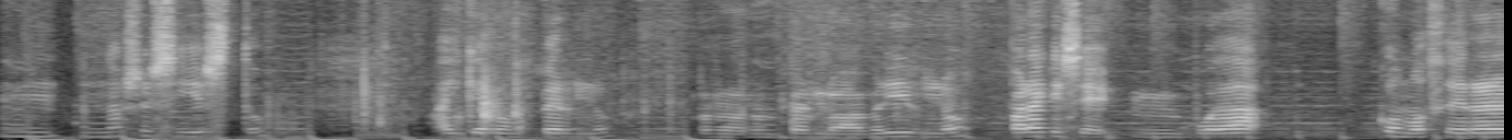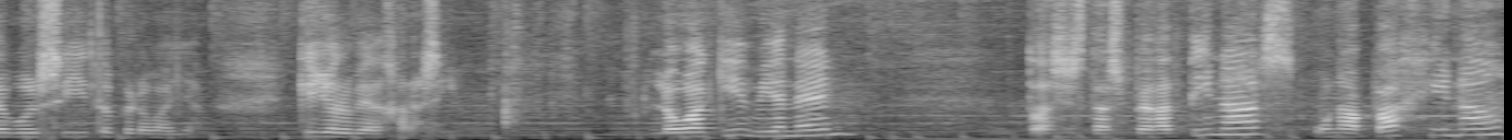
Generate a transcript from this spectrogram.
Mm, mm, no sé si esto hay que romperlo, para romperlo, abrirlo, para que se mm, pueda como cerrar el bolsillito, pero vaya, que yo lo voy a dejar así. Luego aquí vienen todas estas pegatinas, una página,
